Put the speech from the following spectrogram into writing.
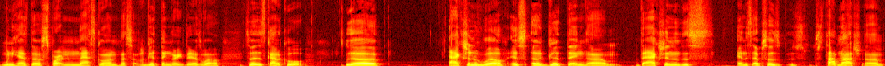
when he has the Spartan mask on, that's a good thing right there as well. So it's kind of cool. The action as well is a good thing. Um, the action in this in this episode is, top notch. Um,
